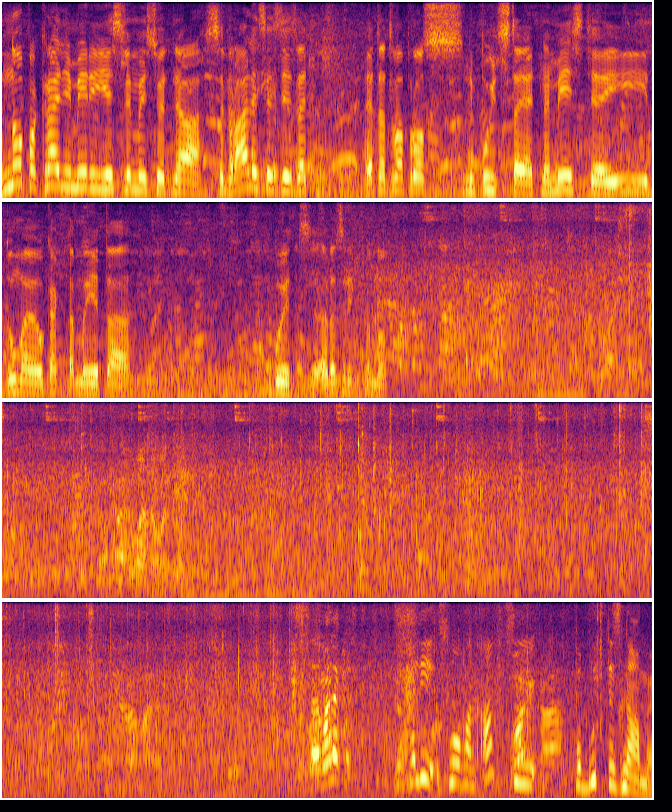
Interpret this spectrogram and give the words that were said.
Но, по крайней мере, если мы сегодня собрались здесь, значит, этот вопрос не будет стоять на месте, и думаю, как-то мы это будет разрешено. Взагалі слоган акції Побудьте з нами.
